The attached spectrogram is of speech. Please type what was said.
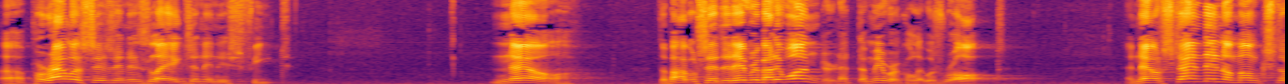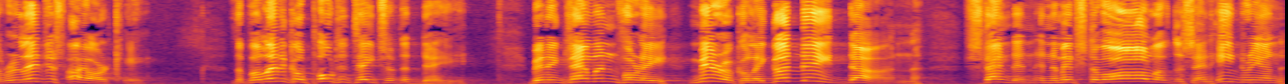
uh, paralysis in his legs and in his feet. Now, the Bible said that everybody wondered at the miracle that was wrought. And now, standing amongst the religious hierarchy, the political potentates of the day, been examined for a miracle, a good deed done, standing in the midst of all of the Sanhedrin,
